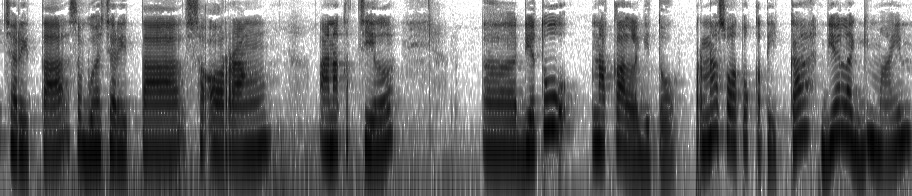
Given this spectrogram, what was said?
cerita sebuah cerita seorang anak kecil. Uh, dia tuh nakal gitu. Pernah suatu ketika dia lagi main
